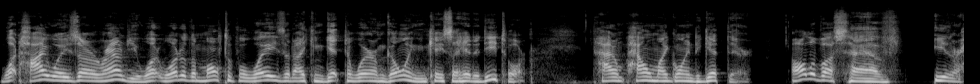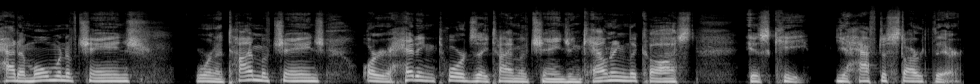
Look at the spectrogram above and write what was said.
what highways are around you. What what are the multiple ways that I can get to where I'm going in case I hit a detour? How how am I going to get there? All of us have either had a moment of change, we're in a time of change, or you're heading towards a time of change, and counting the cost is key. You have to start there.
